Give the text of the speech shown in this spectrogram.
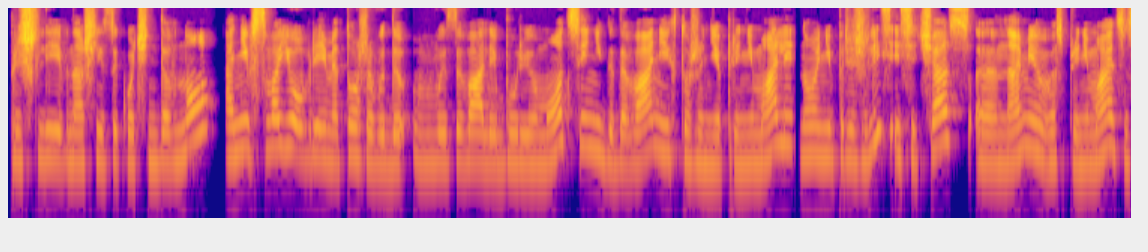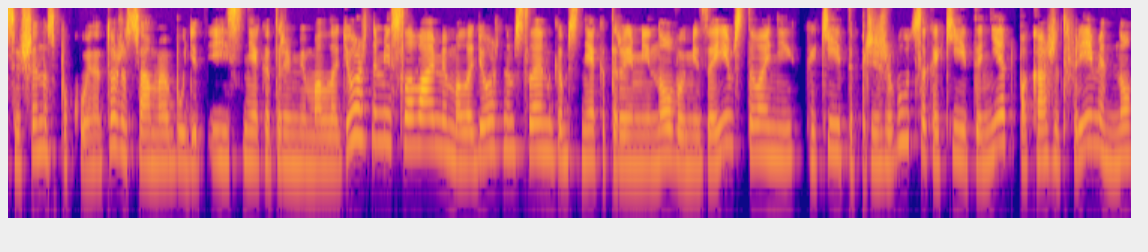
пришли в наш язык очень давно, они в свое время тоже вызывали бурю эмоций, негодование, их тоже не принимали, но они прижились и сейчас э, нами воспринимаются совершенно спокойно. То же самое будет и с некоторыми молодежными словами, молодежным сленгом, с некоторыми новыми заимствованиями. Какие-то приживутся, какие-то нет, покажет время, но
